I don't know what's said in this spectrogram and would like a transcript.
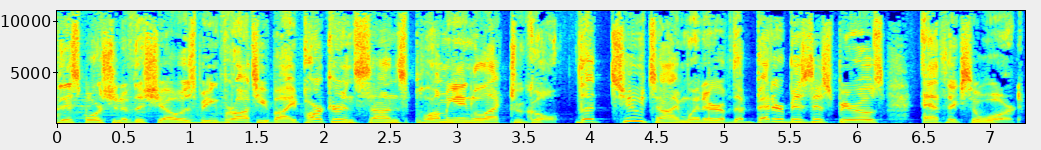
This portion of the show is being brought to you by Parker and Sons Plumbing and Electrical, the two-time winner of the Better Business Bureau's Ethics Award.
